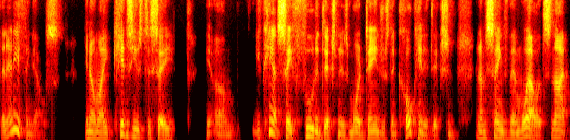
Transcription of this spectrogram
than anything else. You know, my kids used to say, um, you can't say food addiction is more dangerous than cocaine addiction. And I'm saying to them, well, it's not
